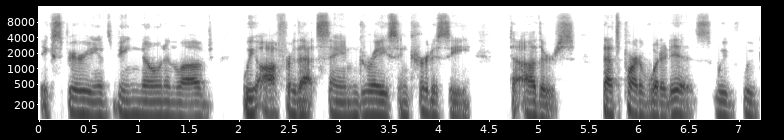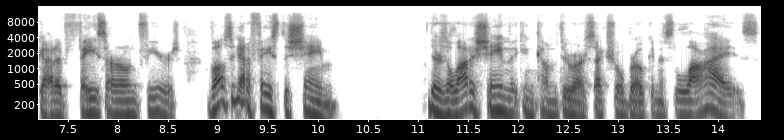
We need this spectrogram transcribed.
experience being known and loved we offer that same grace and courtesy to others. That's part of what it is. We've we've got to face our own fears. We've also got to face the shame. There's a lot of shame that can come through our sexual brokenness. Lies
